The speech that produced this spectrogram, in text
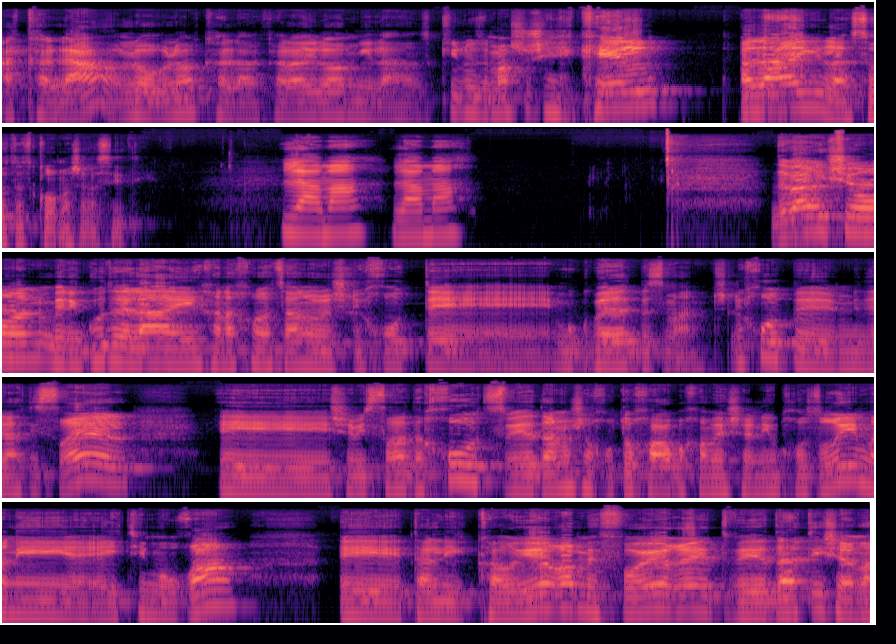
הקלה, לא, לא הקלה, הקלה היא לא המילה, זה כאילו זה משהו שהקל עליי לעשות את כל מה שעשיתי. למה? למה? דבר ראשון, בניגוד אלייך, אנחנו יצאנו לשליחות אה, מוגבלת בזמן. שליחות במדינת ישראל, אה, של משרד החוץ, וידענו שאנחנו תוך 4-5 שנים חוזרים. אני אה, הייתי מורה, אה, הייתה לי קריירה מפוארת, וידעתי שאני,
